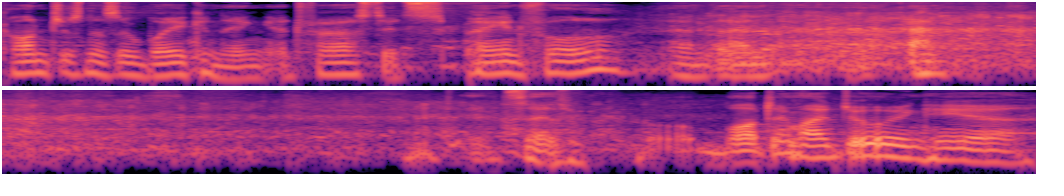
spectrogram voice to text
Consciousness awakening. At first, it's painful, and then it says, What am I doing here?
